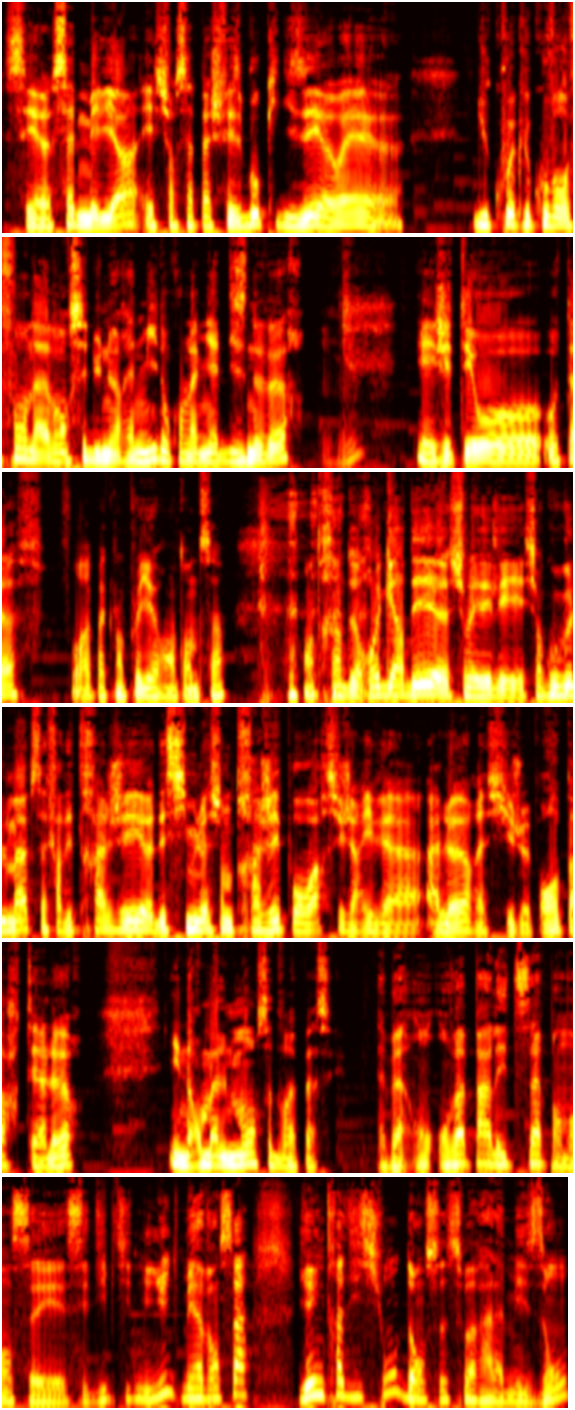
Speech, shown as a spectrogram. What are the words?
C'est Sam Melia et sur sa page Facebook il disait ouais du coup avec le couvre-feu on a avancé d'une heure et demie donc on l'a mis à 19h. Mhm. Et j'étais au, au taf faudra pas que l'employeur entende ça, en train de regarder euh, sur Google Maps à faire des trajets, euh, des simulations de trajets pour voir si j'arrivais à, l'heure et si je repartais à l'heure. Et normalement, ça devrait passer. Eh ben, on, va parler de ça pendant ces, ces dix petites minutes, mais avant ça, il y a une tradition dans ce soir à la maison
